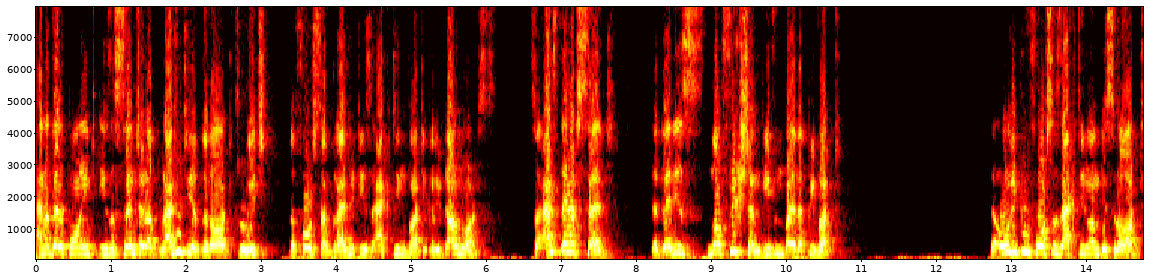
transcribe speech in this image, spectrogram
Another point is the center of gravity of the rod through which the force of gravity is acting vertically downwards. So as they have said that there is no friction given by the pivot, the only two forces acting on this rod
